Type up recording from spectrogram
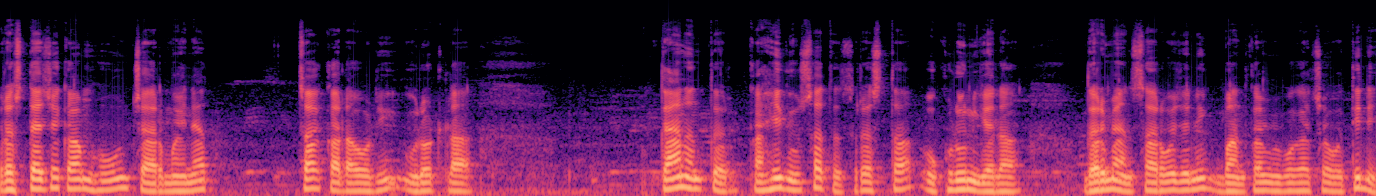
रस्त्याचे काम होऊन चार महिन्यात चा कालावधी उलटला. त्यानंतर काही दिवसातच रस्ता उखडून गेला. दरम्यान सार्वजनिक बांधकाम विभागाच्या वतीने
